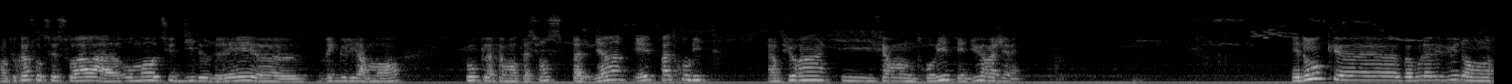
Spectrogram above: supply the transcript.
En tout cas, il faut que ce soit euh, au moins au-dessus de 10 degrés régulièrement, pour que la fermentation se passe bien et pas trop vite. Un purin qui fermente trop vite est dur à gérer. Et donc, euh, bah, vous l'avez vu dans,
